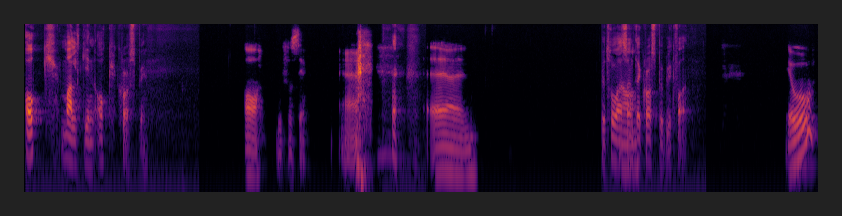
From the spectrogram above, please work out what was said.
Och Malkin och Crosby. Ja, vi får se. Eh, eh, Du tror alltså Ja. inte Crosby blir kvar? jo.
